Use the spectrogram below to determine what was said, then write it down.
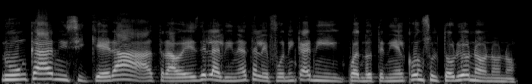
nunca, ni siquiera a través de la línea telefónica, ni cuando tenía el consultorio. No, no, no.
